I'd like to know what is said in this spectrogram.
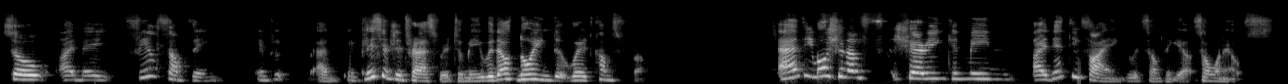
So I may feel something impl- and implicitly transfer it to me without knowing the, where it comes from. And emotional sharing can mean identifying with something else, someone else,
